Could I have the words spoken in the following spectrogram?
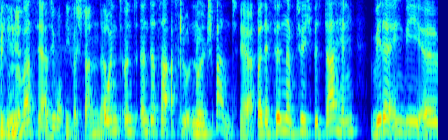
spielen, sowas, ja. Was ich überhaupt nicht verstanden habe. Und, und, und das war absolut null spannend. Ja. Weil der Film natürlich bis dahin weder irgendwie äh,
